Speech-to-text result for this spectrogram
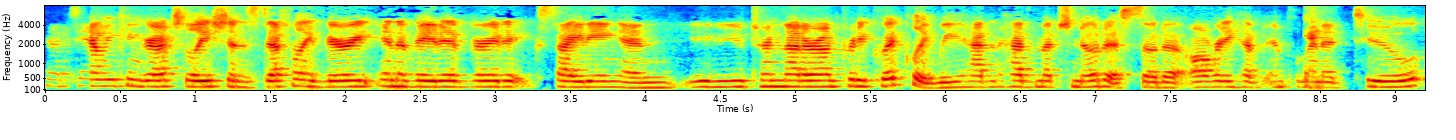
Yeah, Tammy, congratulations. Definitely very innovative, very exciting, and you, you, turned that around pretty quickly. We hadn't had much notice, so to already have implemented two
